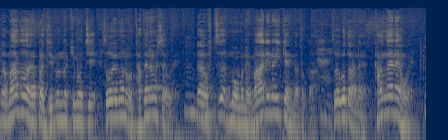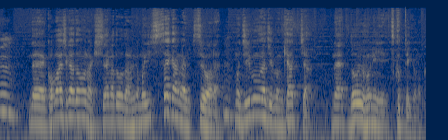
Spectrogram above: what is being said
はい。まずはやっぱり自分の気持ちそういうものを立て直した方がいい、うんだから普通もうね周りの意見だとか、い。そういうことはね考えない方がいい。うん。で小林がどうな岸田がどうだもう一切考える必要はない、うん。もう自分は自分キャッチャー。ね、どういうふうに作っていくのか、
